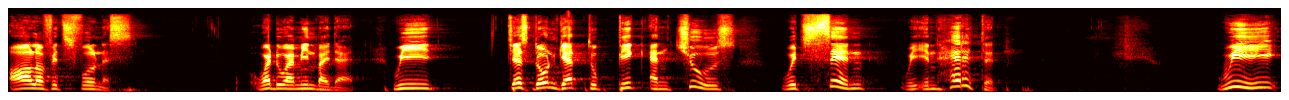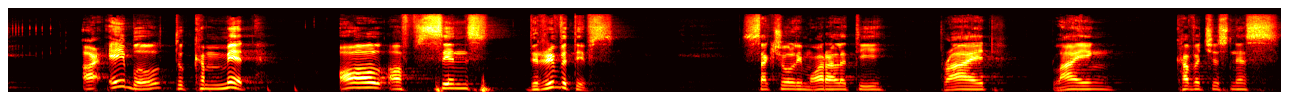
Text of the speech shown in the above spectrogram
all of its fullness. What do I mean by that? We just don't get to pick and choose which sin we inherited. We are able to commit all of sin's derivatives sexual immorality, pride, lying, covetousness,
